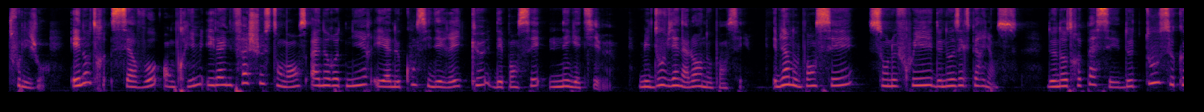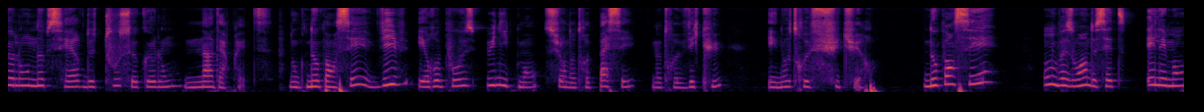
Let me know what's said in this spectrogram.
tous les jours. Et notre cerveau, en prime, il a une fâcheuse tendance à ne retenir et à ne considérer que des pensées négatives. Mais d'où viennent alors nos pensées? Eh bien, nos pensées sont le fruit de nos expériences, de notre passé, de tout ce que l'on observe, de tout ce que l'on interprète. Donc nos pensées vivent et reposent uniquement sur notre passé, notre vécu et notre futur. Nos pensées ont besoin de cet élément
